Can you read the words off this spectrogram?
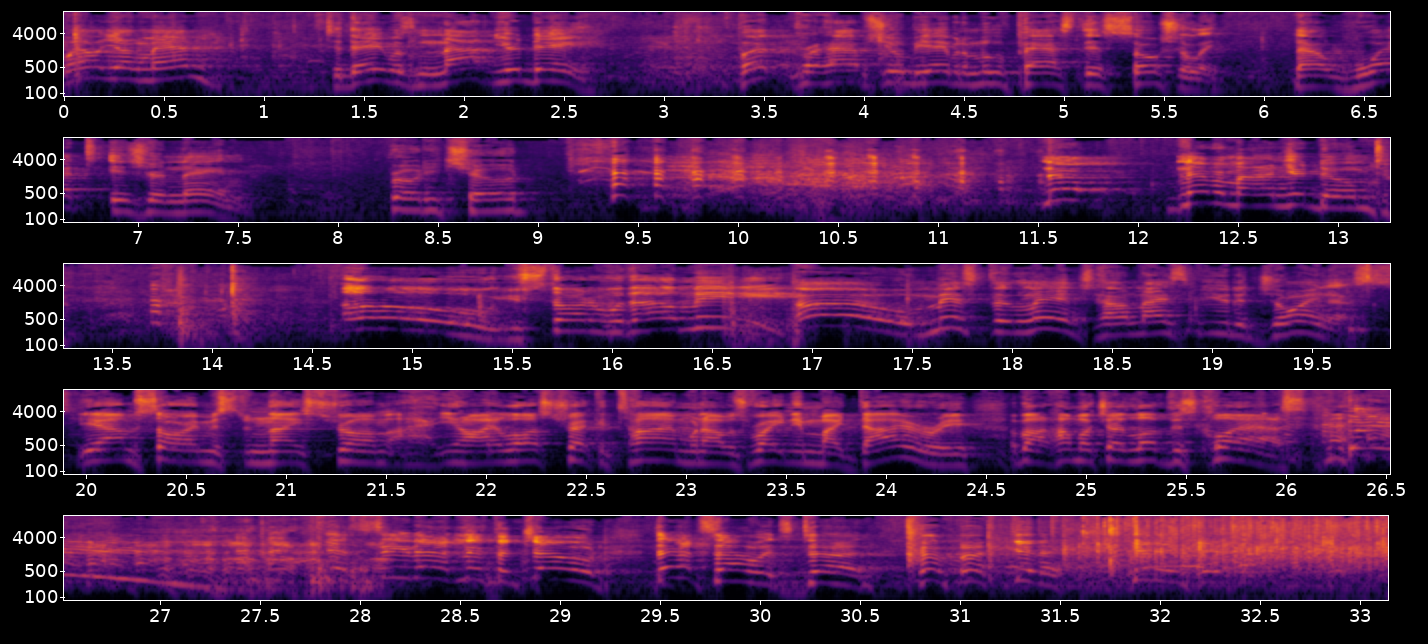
Well, young man, today was not your day, but perhaps you'll be able to move past this socially. Now, what is your name? Brody Chode. Nope, never mind, you're doomed. Oh, you started without me. Oh, Mr. Lynch, how nice of you to join us. Yeah, I'm sorry, Mr. Nystrom. I- You know, I lost track of time when I was writing in my diary about how much I love this class. you see that, Mr. Chode? That's how it's done. Come on, get in, get in here.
